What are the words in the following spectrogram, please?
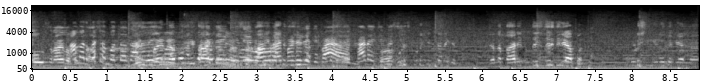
पाऊस राहिला केलं त्यांना तारीख उद्याची जरी दिली आपण. प्रोटेक्शन गेलो तर त्यांना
